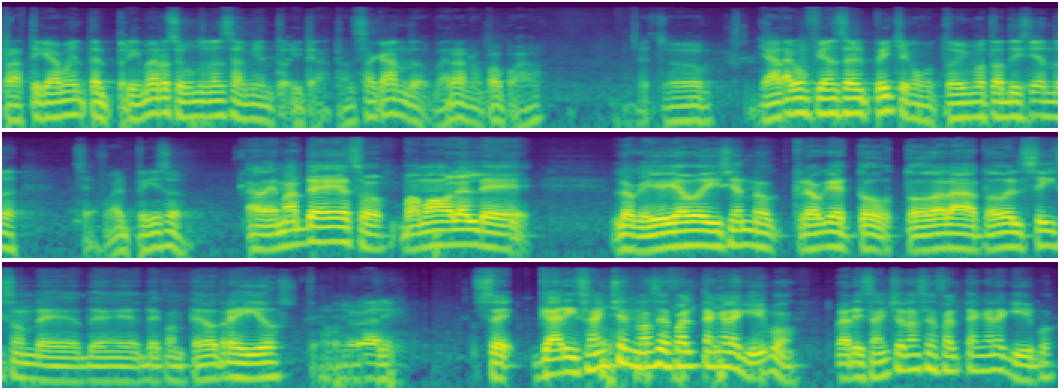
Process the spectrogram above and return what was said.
prácticamente el primero o segundo lanzamiento y te la están sacando. Mira, no, papá. Eso, ya la confianza del pitcher, como tú mismo estás diciendo, se fue al piso. Además de eso, vamos a hablar de lo que yo llevo diciendo, creo que toda la, todo el season de, de, Conteo 3 y 2. Gary. Gary Sánchez no hace falta en el equipo. Gary Sánchez no hace falta en el equipo.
